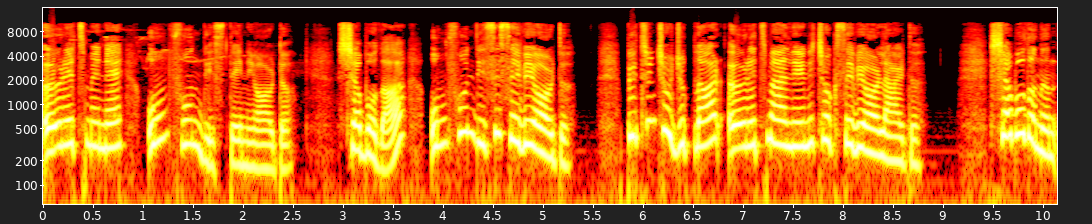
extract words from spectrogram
öğretmene umfundis deniyordu. Şabola umfundis'i seviyordu. Bütün çocuklar öğretmenlerini çok seviyorlardı. Şabola'nın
